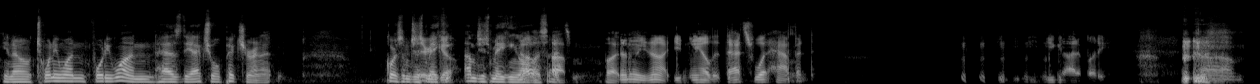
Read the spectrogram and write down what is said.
you know, 2141 has the actual picture in it. Of course, I'm just There making. I'm just making all this up, but No, no, you're not. You nailed it. That's what happened. you, you got it, buddy. Um,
